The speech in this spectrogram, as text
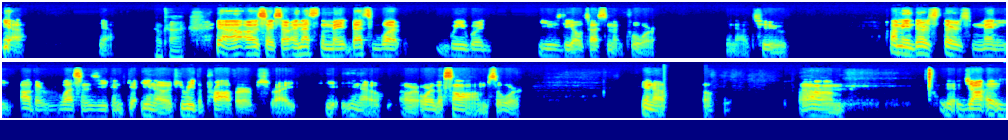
yeah, yeah, okay, yeah, I, I would say so, and that's the main. That's what we would use the Old Testament for, you know, to I mean, there's there's many other lessons you can get. You know, if you read the Proverbs, right? You, you know, or or the Psalms, or you know, um, John, uh,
